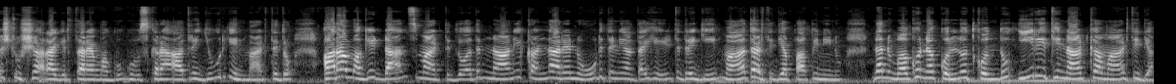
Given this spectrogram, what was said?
ಎಷ್ಟು ಹುಷಾರಾಗಿರ್ತಾರೆ ಮಗುಗೋಸ್ಕರ. ಆದರೆ ಇವ್ರು ಏನು ಮಾಡ್ತಿದ್ರು? ಆರಾಮಾಗಿ ಡ್ಯಾನ್ಸ್ ಮಾಡ್ತಿದ್ಲು. ಅದನ್ನ ನಾನೇ ಕಣ್ಣಾರೆ ನೋಡ್ತೀನಿ ಅಂತ ಹೇಳ್ತಿದ್ರೆ ಏನು ಮಾತಾಡ್ತಿದ್ಯಾ ಪಾಪಿ ನೀನು? ನನ್ನ ಮಗುನ ಕೊಲ್ಲೋದ್ಕೊಂದು ಈ ರೀತಿ ನಾಟಕ ಮಾಡ್ತಿದ್ಯಾ?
